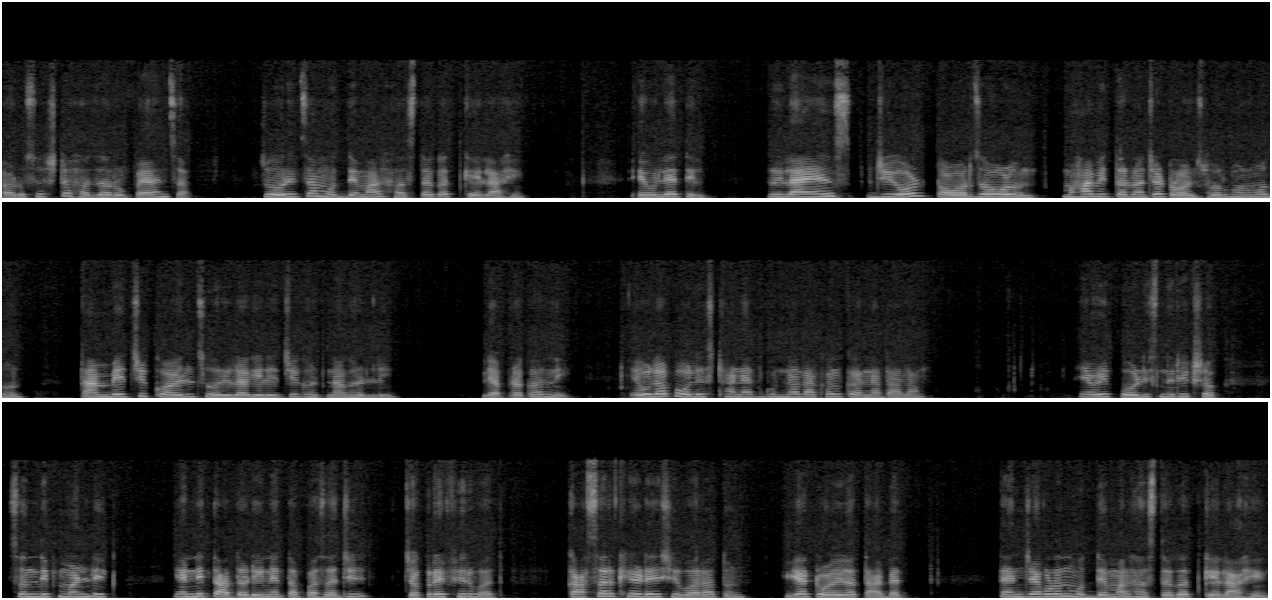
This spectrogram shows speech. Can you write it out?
अडुसष्ट हजार रुपयांचा चोरीचा मुद्देमाल हस्तगत केला आहे. येवल्यातील रिलायन्स जिओ टॉवरजवळून महावितरणाच्या ट्रान्सफॉर्मरमधून तांब्याची कॉईल चोरीला गेल्याची घटना घडली. या प्रकरणी येवला पोलीस ठाण्यात गुन्हा दाखल करण्यात आला. यावेळी पोलीस निरीक्षक संदीप मंडलिक यांनी तातडीने तपासाची चक्रे फिरवत कासारखेडे शिवारातून या टोळीला ताब्यात त्यांच्याकडून मुद्देमाल हस्तगत केला आहे.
